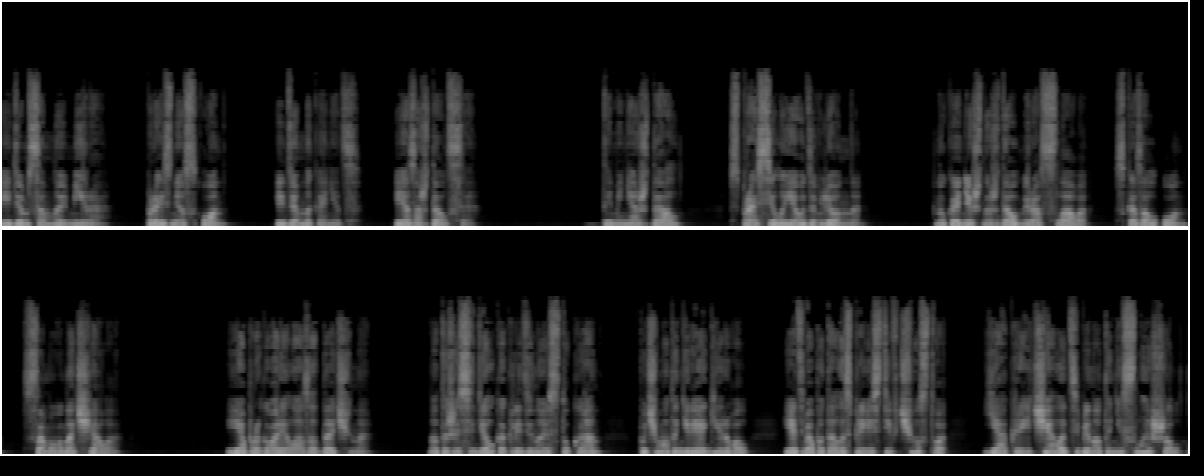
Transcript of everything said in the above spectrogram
«Идем со мной, Мира», — произнес он. «Идем, наконец». Я заждался. «Ты меня ждал?» — спросила я удивленно. «Ну, конечно, ждал Мирослава», — сказал он, — «с самого начала». Я проговорила озадаченно. «Но ты же сидел, как ледяной стукан. Почему ты не реагировал? Я тебя пыталась привести в чувство. Я кричала тебе, но ты не слышал».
